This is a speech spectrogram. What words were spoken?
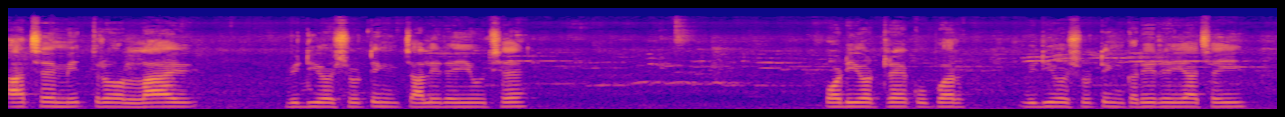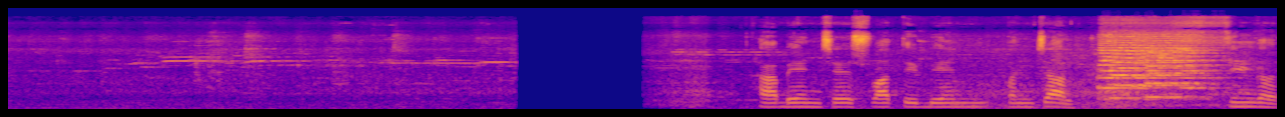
આ છે મિત્રો લાઈવ વીડિયો શૂટિંગ ચાલી રહ્યું છે. ઓડિયો ટ્રેક ઉપર વીડિયો શૂટિંગ કરી રહ્યા છે. આ બેન છે સ્વાતિબેન પંચાલ, સિંગર.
